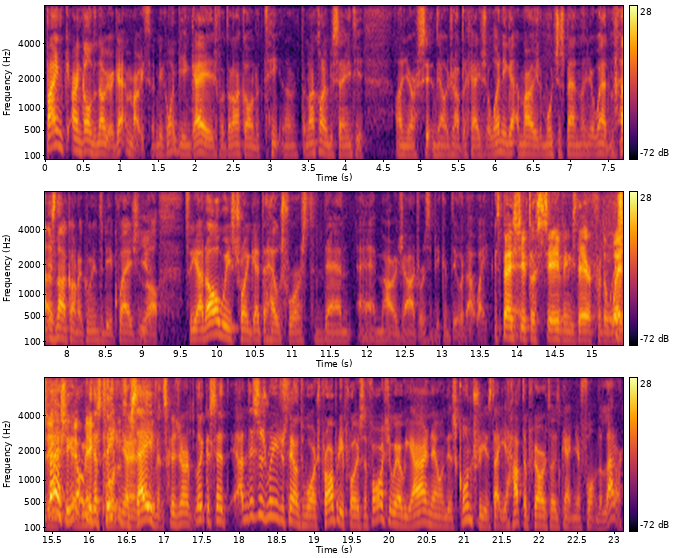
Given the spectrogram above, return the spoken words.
Bank aren't going to know you're getting married. I mean, you're going to be engaged, but they're not going to think, they're not going to be saying to you, and you're sitting down with your application, when you're getting married, how much you spend on your wedding, that's not going to come into the equation at all. So yeah, I'd always try and get the house first, then uh, marriage afterwards, if you can do it that way. Especially if there's savings there for the wedding. Especially, you don't be depleting your sense. savings because you're, like I said, and this is really just down towards property price. Unfortunately, where we are now in this country is that you have to prioritise getting your foot on the ladder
